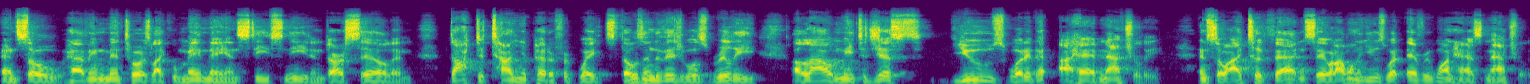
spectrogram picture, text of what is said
And so having mentors like Umeme and Steve Sneed and Darcel and Dr. Tanya Pettiford Wates, those individuals really allowed me to just use what it, I had naturally. And so I took that and said, well, I want to use what everyone has naturally.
